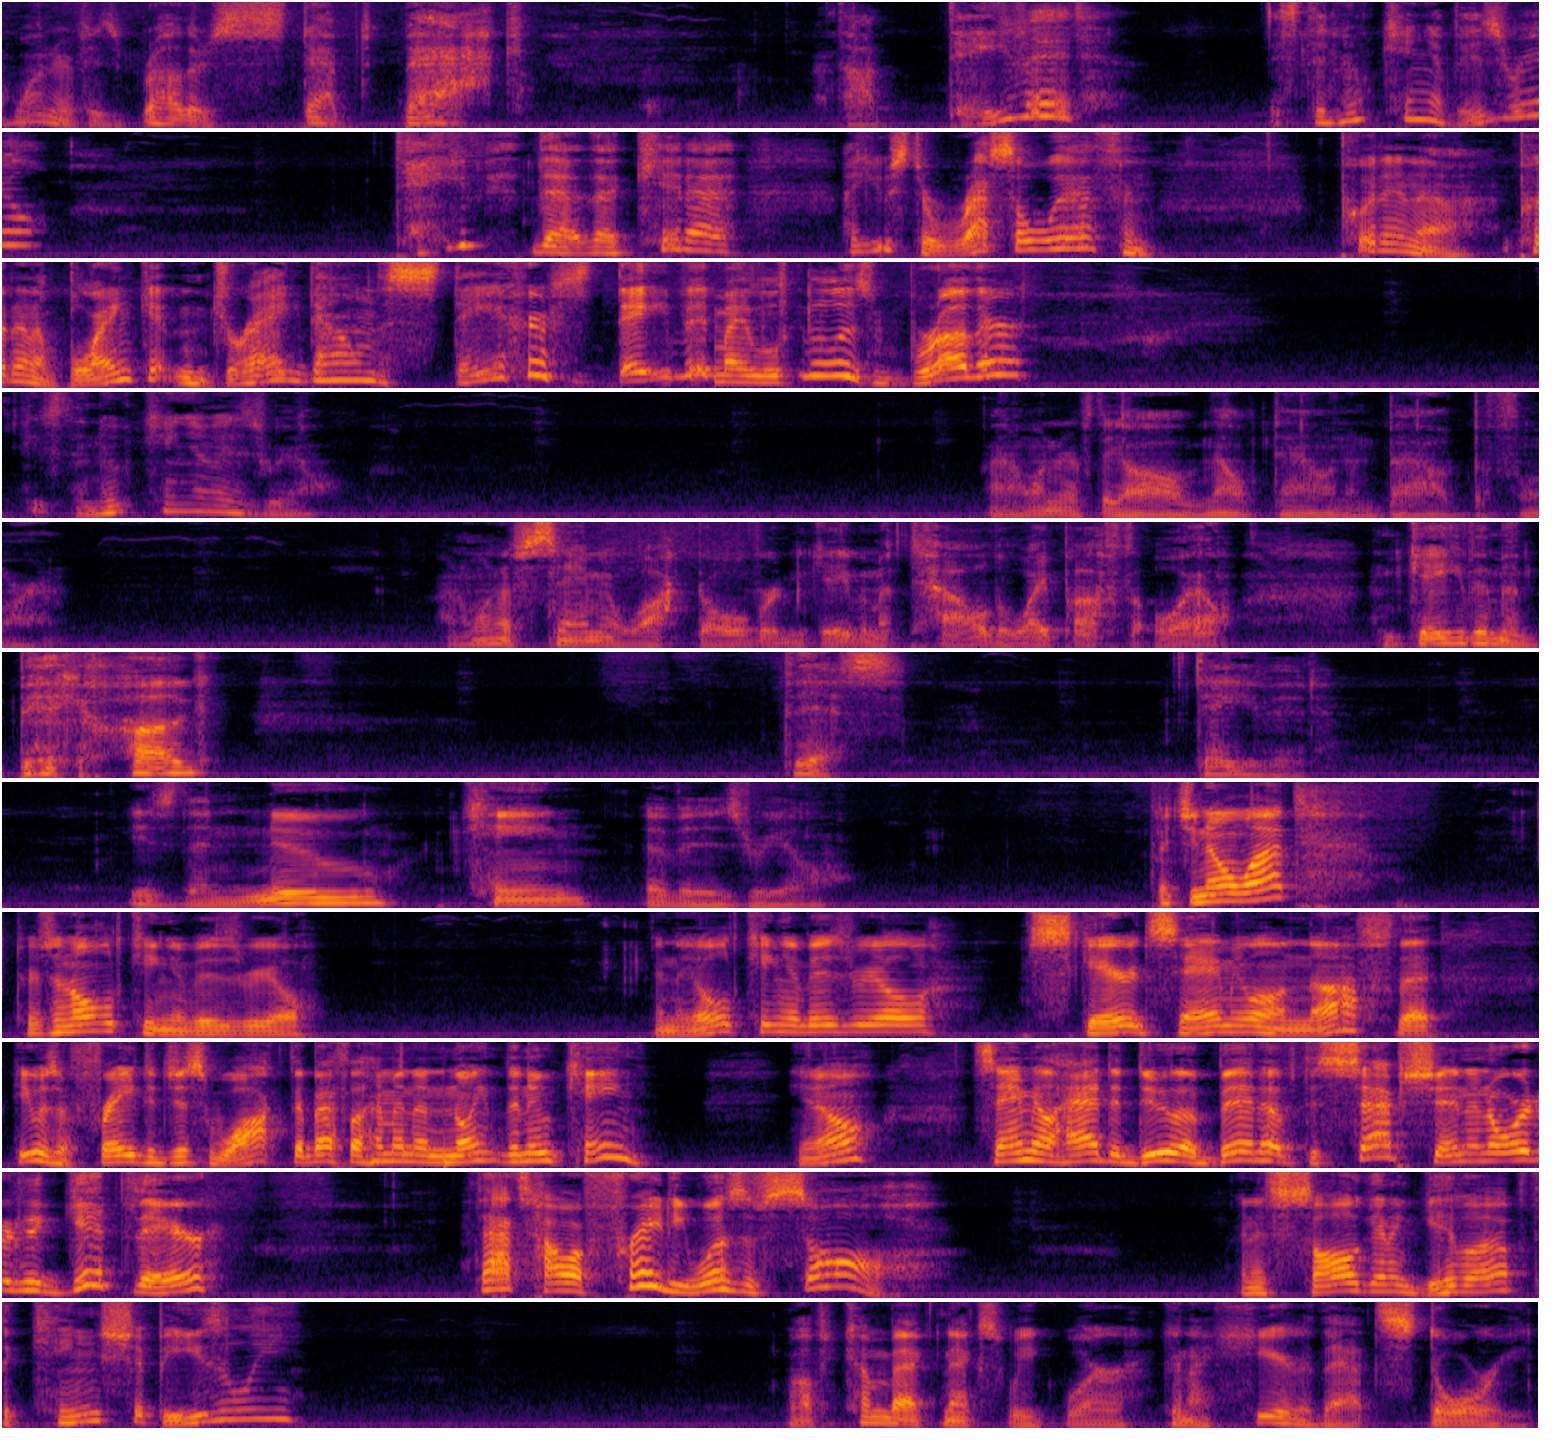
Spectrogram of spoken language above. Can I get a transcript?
Wonder if his brothers stepped back. I thought, David is the new king of Israel? David, the, the kid I, I used to wrestle with and put in a put in a blanket and drag down the stairs? David, my littlest brother? He's the new king of Israel. I wonder if they all knelt down and bowed before him. I wonder if Samuel walked over and gave him a towel to wipe off the oil and gave him a big hug. This David is the new king of Israel. But you know what? There's an old king of Israel. And the old king of Israel scared Samuel enough that he was afraid to just walk to Bethlehem and anoint the new king. You know, Samuel had to do a bit of deception in order to get there. That's how afraid he was of Saul. And is Saul going to give up the kingship easily? Well, if you come back next week, we're going to hear that story.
